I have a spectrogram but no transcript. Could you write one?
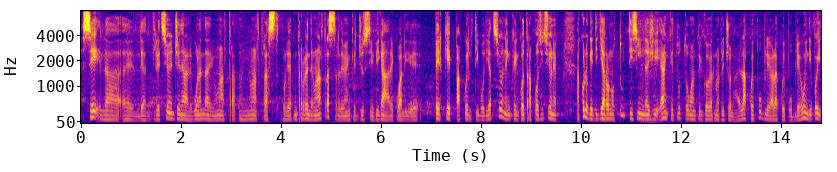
se la, eh, la direzione generale vuole andare in un'altra, in un'altra vuole intraprendere un'altra strada deve anche giustificare quali perché fa quel tipo di azione, in contrapposizione a quello che dichiarano tutti i sindaci e anche tutto quanto il governo regionale, l'acqua è pubblica, l'acqua è pubblica, quindi poi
